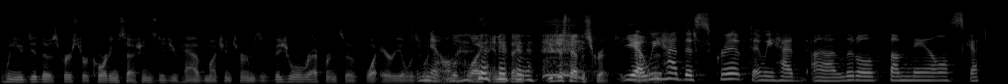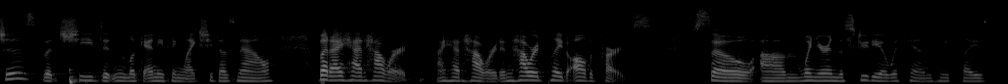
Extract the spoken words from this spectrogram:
When you did those first recording sessions, did you have much in terms of visual reference of what Ariel was going No. to look like? Anything? you just had the script. Yeah, we it. had the script and we had uh, little thumbnail sketches, but she didn't look anything like she does now. But I had Howard. I had Howard, and Howard played all the parts. So um, when you're in the studio with him, he plays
